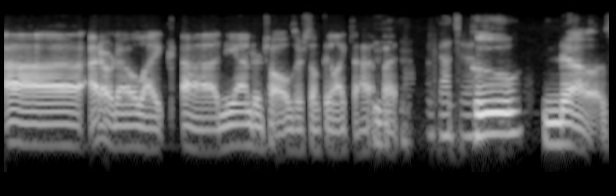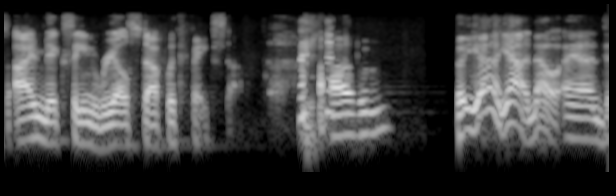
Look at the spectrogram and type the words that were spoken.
uh i don't know like uh neanderthals or something like that but Gotcha. Who knows? I'm mixing real stuff with fake stuff. um, but yeah, yeah, no, and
